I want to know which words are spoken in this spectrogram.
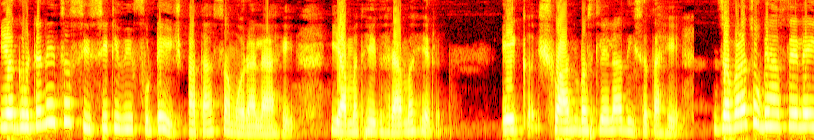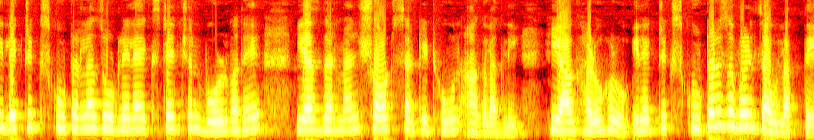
या घटनेचं सीसीटीव्ही फुटेज आता समोर आलं आहे. यामध्ये घराबाहेर एक श्वान बसलेला दिसत आहे. जवळच उभ्या असलेल्या इलेक्ट्रिक स्कूटरला जोडलेल्या एक्सटेन्शन बोर्डमध्ये याच दरम्यान शॉर्ट सर्किट होऊन आग लागली. ही आग हळूहळू इलेक्ट्रिक स्कूटर जवळ जाऊ लागते.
